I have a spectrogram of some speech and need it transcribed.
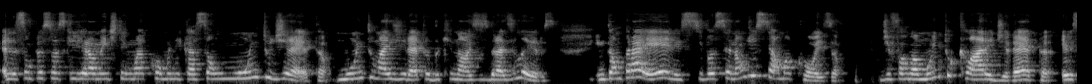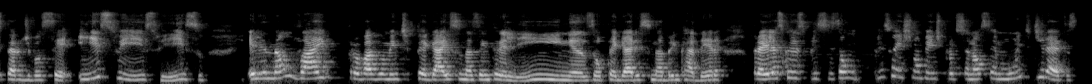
elas são pessoas que geralmente têm uma comunicação muito direta, muito mais direta do que nós, os brasileiros. Então, para eles, se você não disser uma coisa de forma muito clara e direta, eu espero de você isso e isso e isso, ele não vai provavelmente pegar isso nas entrelinhas ou pegar isso na brincadeira. Para ele, as coisas precisam, principalmente no ambiente profissional, ser muito diretas.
